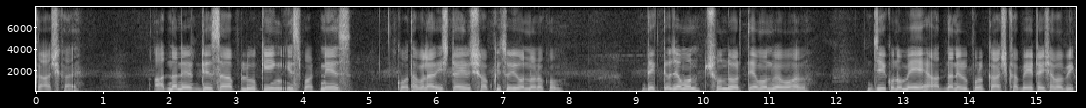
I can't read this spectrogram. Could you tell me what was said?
কাশ খায়। আদনানের ড্রেস আপ লুকিং স্মার্টনেস কথা বলার স্টাইল সব কিছুই অন্যরকম। দেখতেও যেমন সুন্দর, তেমন ব্যবহার। যে কোনো মেয়ে আদনানের উপর কাশ খাবে এটাই স্বাভাবিক।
